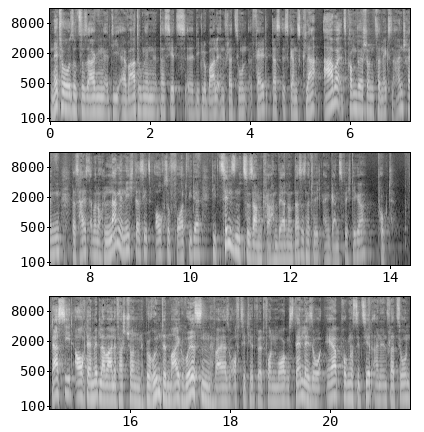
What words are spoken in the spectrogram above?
netto sozusagen die Erwartungen, dass jetzt äh, die globale Inflation fällt, das ist ganz klar. Aber jetzt kommen wir schon zur nächsten Einschränkung. Das heißt aber noch lange nicht, dass jetzt auch sofort wieder die Zinsen zusammenkrachen werden. Und das ist natürlich ein ganz wichtiger Punkt. Das sieht auch der mittlerweile fast schon berühmte Mike Wilson, weil er so oft zitiert wird von Morgan Stanley so. Er prognostiziert eine Inflation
